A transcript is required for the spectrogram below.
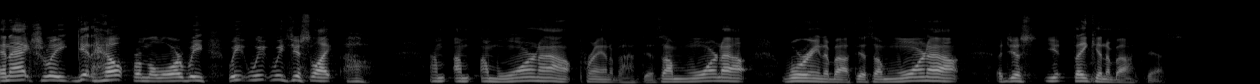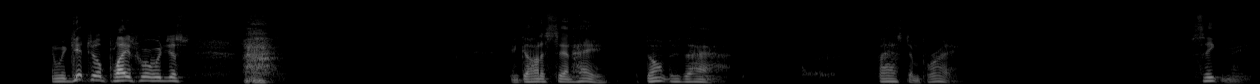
and actually get help from the Lord. We, we, we, we just like, oh, I'm, I'm, I'm worn out praying about this. I'm worn out worrying about this. I'm worn out just thinking about this. And we get to a place where we just, And God is saying, hey, don't do that. Fast and pray. Seek me.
